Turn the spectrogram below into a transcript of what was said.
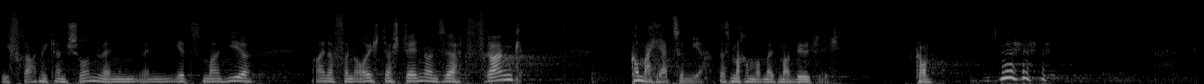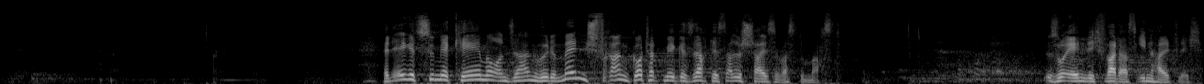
Und ich frage mich dann schon, wenn, wenn jetzt mal hier einer von euch da stände und sagt, Frank, komm mal her zu mir. Das machen wir jetzt mal bildlich. Komm. Wenn er jetzt zu mir käme und sagen würde, Mensch, Frank, Gott hat mir gesagt, das ist alles scheiße, was du machst. So ähnlich war das inhaltlich.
